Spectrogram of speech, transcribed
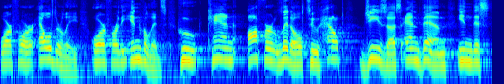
or for elderly or for the invalids who can offer little to help Jesus and them in this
